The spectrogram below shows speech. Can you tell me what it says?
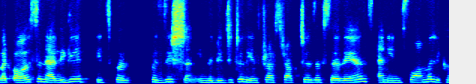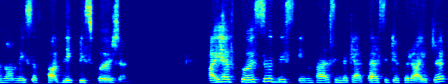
but also navigate its position in the digital infrastructures of surveillance and informal economies of public dispersion. I have pursued this impulse in the capacity of a writer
